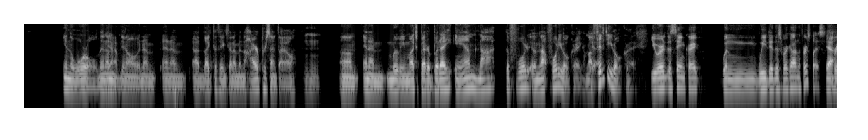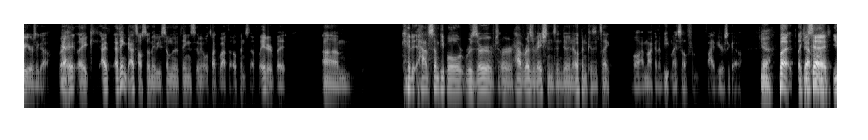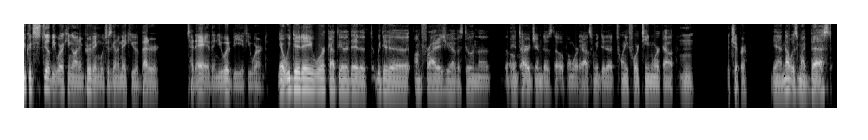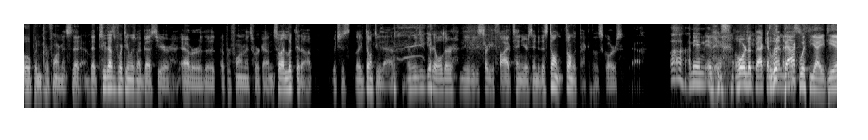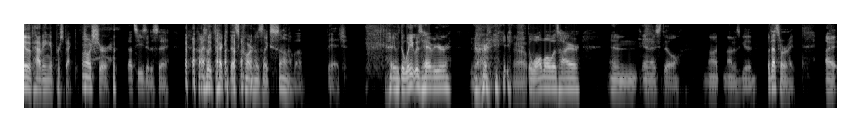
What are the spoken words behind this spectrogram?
in the world. And I'm, Yeah. you know, and I'm and I'm I'd like to think that I'm in the higher percentile. Mhm. Um, and I'm moving much better, but I am not the 40, I'm not 40 year old Craig. I'm not Yeah. 50 year old Craig. You were the same, Craig, when we did this workout in the first place Yeah. three years ago, Yeah. right? Like, I, I think that's also maybe some of the things. I mean, we'll talk about the open stuff later, but um, could it have some people reserved or have reservations in doing open because it's like, well, I'm not going to beat myself from five years ago. Yeah. But like you said, you could still be working on improving, which is going to make you a better today than you would be if you weren't. Yeah, we did a workout the other day that we did a on Fridays. You have us doing the the, open. entire gym does the open workouts, and we did a 2014 workout. Mhm. The chipper. Yeah, and that was my best open performance. That Yeah. that 2014 was my best year ever. The a performance workout, and so I looked it up, which is like, don't do that. I mean, you get older, you, you start to get five, ten years into this. Don't don't look back at those scores, Yeah. Well, I mean, it, it's or look back and look reminisce. back with the idea of having a perspective. Oh, sure. That's easy to say. I look back at that score and I was like, son of a bitch. the weight was heavier. Yeah. the wall ball was higher. And and I still not not as good. But that's all right. I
